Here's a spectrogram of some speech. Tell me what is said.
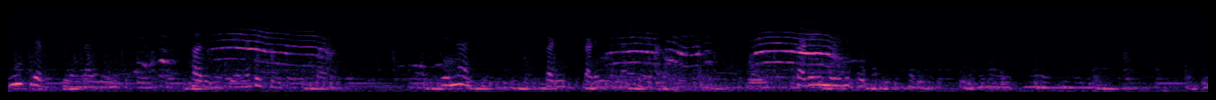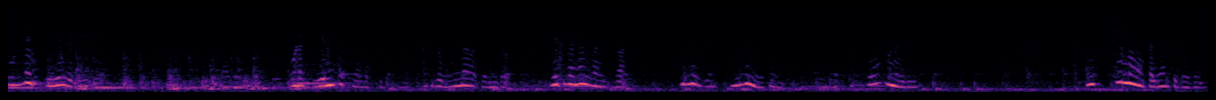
வீட்டில் இருக்க பிள்ளைங்களா எண்ணிக்கிட்டு அதுங்களுக்கு என்ன தைச்சு என்னாச்சு? கடைசி கடையில் நஷ்டம் ஏற்பட்டு கடையில் மூழ்கி போச்சு. சரி சரி. என்னால் இதுக்கு மேலே இருக்க முடியாது. சொன்ன கேளுடி. பாரு உனக்கு எந்த சேலை பிடிக்குதோ அதில் ஒன்றோ ரெண்டோ எது வேணாலும் வாங்கிட்டு வா. இல்லை எனக்கு ஒன்றுமே வேண்டாம். நான் எப்போ போகணும்டி? நிச்சயமாக உன் கல்யாணத்துக்கு போவேன்.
